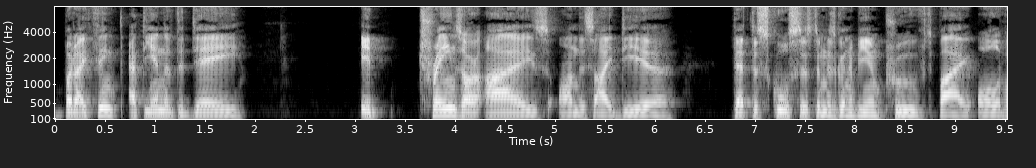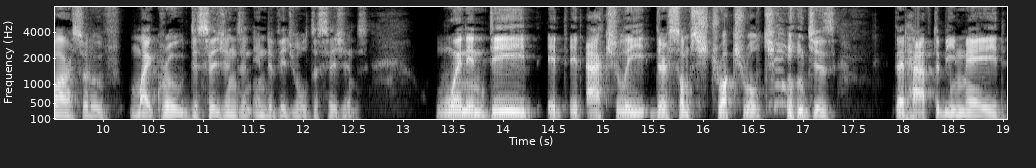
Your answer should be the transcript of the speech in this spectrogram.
but i think at the end of the day it trains our eyes on this idea that the school system is going to be improved by all of our sort of micro decisions and individual decisions. When indeed it, it actually, there's some structural changes that have to be made.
